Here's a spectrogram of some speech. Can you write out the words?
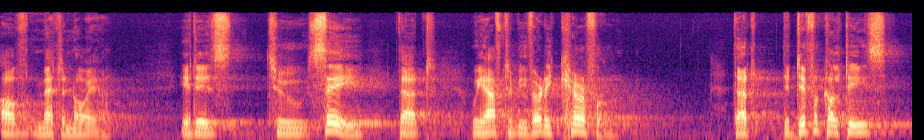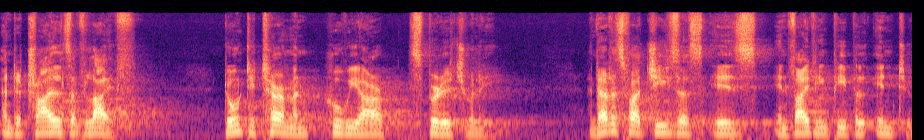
of metanoia. It is to say that we have to be very careful that the difficulties and the trials of life don't determine who we are spiritually. And that is what Jesus is inviting people into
